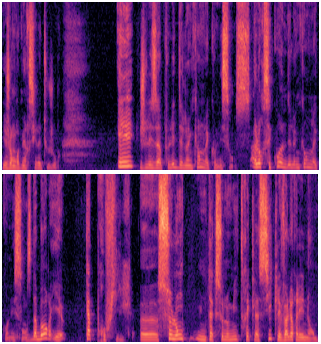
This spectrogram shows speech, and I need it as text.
et j'en remercierai toujours. Et je les ai appelés délinquants de la connaissance. Alors, c'est quoi un délinquant de la connaissance? D'abord, quatre profils, euh, selon une taxonomie très classique, les valeurs et les normes.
